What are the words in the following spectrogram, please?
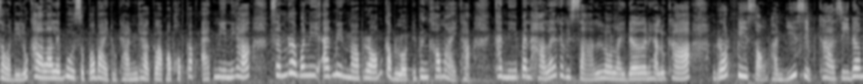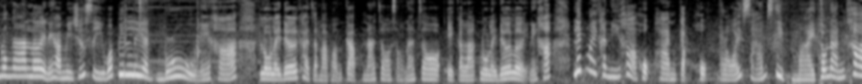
สวัสดีลูกค้าลาเลบูซูเปอร์ไบทุกท่านค่ะ กลับมาพบกับแอดมินนะคะสำหรับวันนี้แอดมินมาพร้อมกับรถที่เพิ่งเข้าใหม่ค่ะ คันนี้เป็น h a r l e y Davidson Lowrider นะคะลูกค้ารถปี 2020 ค่ะ สีเดิมโรงงานเลยนะคะมีชื่อสีว่า Billiard Blue นะคะ Lowrider ค่ะจะมาพร้อมกับหน้าจอ 2 หน้าจอเอกลักษณ์ Lowrider เลยนะคะเลขไมล์คันนี้ค่ะ 6,000 กับ 630 ไมล์เท่านั้นค่ะ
